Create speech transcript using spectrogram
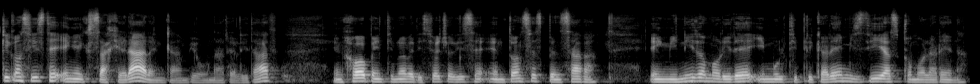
que consiste en exagerar, en cambio, una realidad. En Job 29, 18 dice, entonces pensaba, en mi nido moriré y multiplicaré mis días como la arena.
